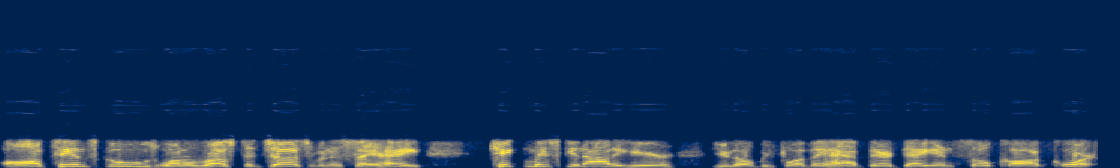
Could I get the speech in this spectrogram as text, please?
all 10 schools want to rush to judgment and say, hey, kick Michigan out of here, you know, before they have their day in so-called court.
